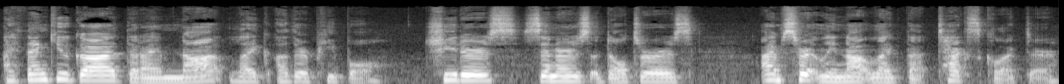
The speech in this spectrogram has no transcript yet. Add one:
I thank you, God, that I am not like other people cheaters, sinners, adulterers. I am certainly not like that tax collector.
